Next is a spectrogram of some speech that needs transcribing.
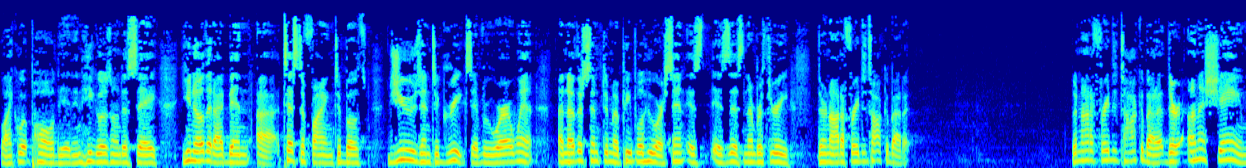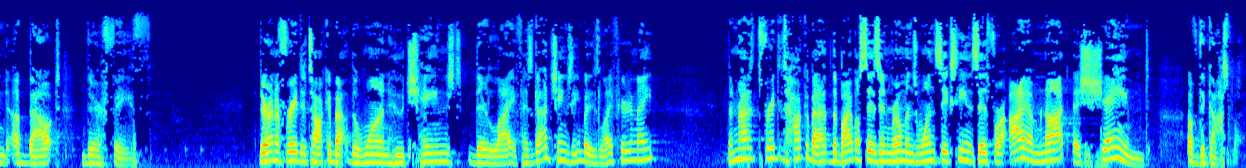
like what Paul did. And he goes on to say, You know that I've been uh, testifying to both Jews and to Greeks everywhere I went. Another symptom of people who are sent is, is this number three, they're not afraid to talk about it. They're not afraid to talk about it. They're unashamed about their faith. They're unafraid to talk about the one who changed their life. Has God changed anybody's life here tonight? They're not afraid to talk about it. The Bible says in Romans 1:16 it says for I am not ashamed of the gospel.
